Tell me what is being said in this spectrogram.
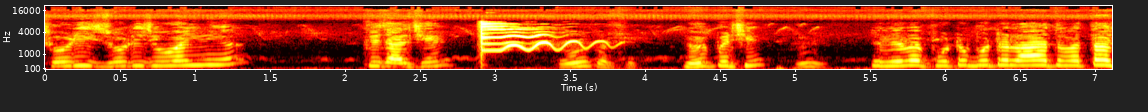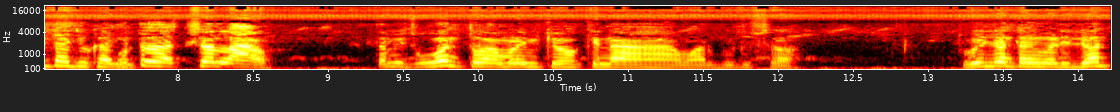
છોડી છોડી જોવાય નહીં? કે ચાલશે એવું પડશે. જોવી પડશે? હમ. તો ફોટો બોટો લાવ્યા તો બતાવતા જો ખાલી. ફોટો અક્ષર લાવ. તમે જુઓ ને તો હમણાં એમ કહો કે ના મારું બેટું સ જોઈ લો ને તમે વળી લો ને.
